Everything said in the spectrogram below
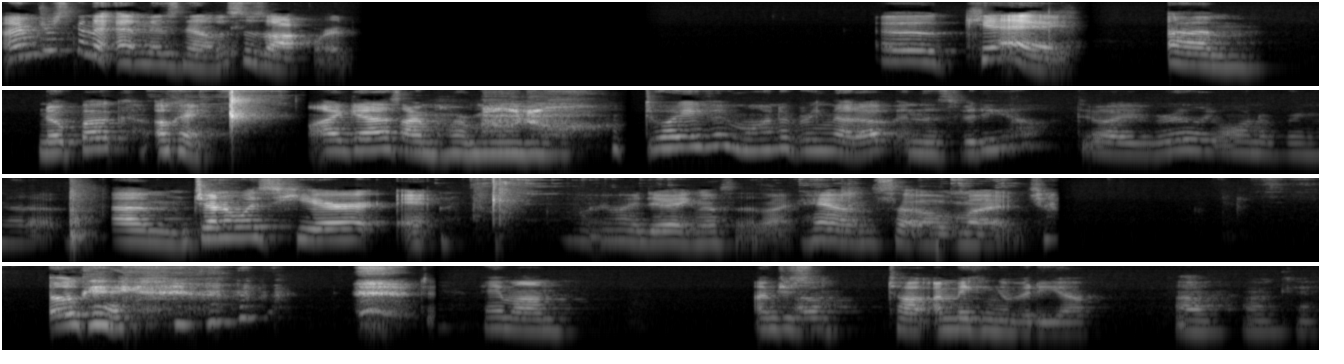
I'm just gonna end this now. This is awkward. Okay. Um, notebook? Okay. I guess I'm hormonal. Do I even want to bring that up in this video? Do I really want to bring that up? Um, Jenna was here and why am I doing this with my hands so much? Okay. hey mom. I'm just Oh. talk I'm making a video. Oh, okay.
